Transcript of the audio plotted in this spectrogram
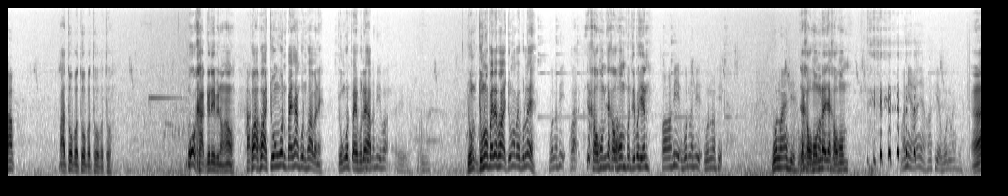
ครับปาตัวปาตัวปาตัวปาตัวโอ้ขักอยู่เดิพี่น้องเฮาครับพ่อพ่อจูงวนไปทางพุ่นพ่อปะนี่จูงวนไปพุ่นเลยครับวนนะพี่พ่อเออจูงจูงลงไปเลยพ่อจูงลงไปพุ่นเลยวนนะพี่พ่ออย่าเข่าหมอย่าเข่าหมเพิ่นสิบ่เห็นพ่อมาพี่วนนะพี่วนนะพี่วนมาสิอย่าเข่าหมได้ออย่าเข่าหม มาเนี่ยมาเนี่ยมาพี่วนมาพี่อ่า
